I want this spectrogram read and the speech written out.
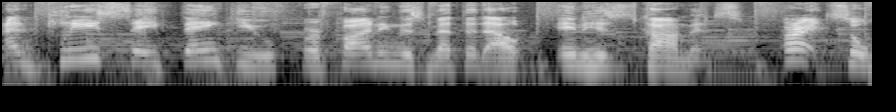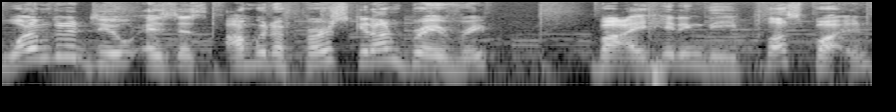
And please say thank you for finding this method out in his comments. All right, so what I'm going to do is this, I'm going to first get on bravery by hitting the plus button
